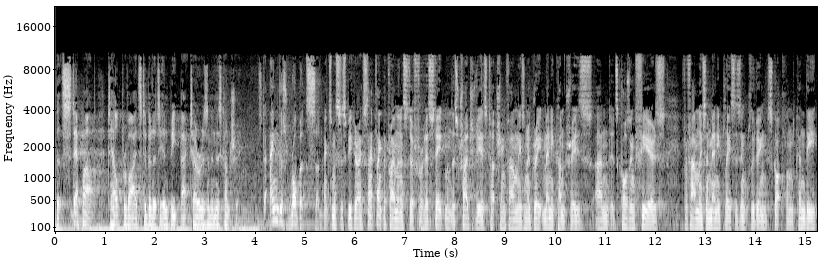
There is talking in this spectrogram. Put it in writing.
that step up to help provide stability and beat back terrorism in this country. Mr. Angus Robertson. Thanks, Mr. Speaker. I thank the Prime Minister for his statement. This tragedy is touching families in a great many countries and it's causing fears for families in many places, including Scotland. Can the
